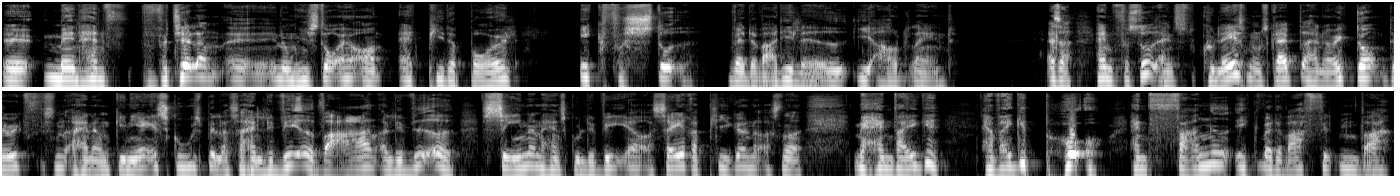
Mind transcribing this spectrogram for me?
Øh, men han fortæller øh, nogle historier om, at Peter Boyle ikke forstod, hvad det var, de lavede i Outland. Altså, han forstod, han kunne læse manuskripter, han er jo ikke dum, det er jo ikke sådan, han er en genial skuespiller, så han leverede varen, og leverede scenerne, han skulle levere, og sagde replikkerne og sådan noget. Men han var ikke, han var ikke på, han fangede ikke, hvad det var, filmen var.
